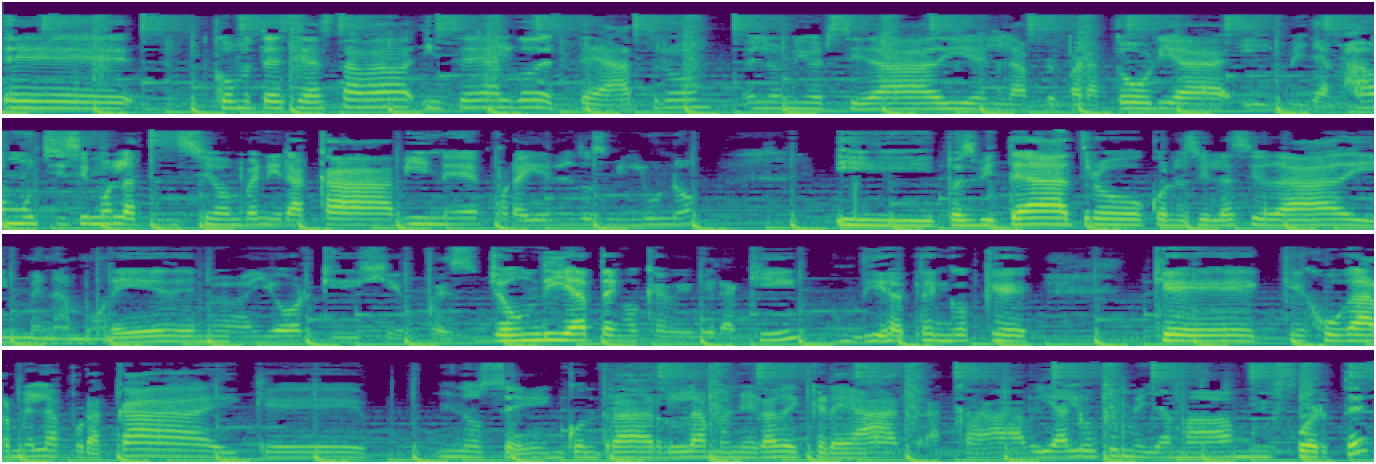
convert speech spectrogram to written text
eh, como te decía, estaba, hice algo de teatro en la universidad y en la preparatoria y me llamaba muchísimo la atención venir acá. Vine por ahí en el 2001 y pues vi teatro, conocí la ciudad y me enamoré de Nueva York y dije, pues yo un día tengo que vivir aquí, un día tengo que, que, que jugármela por acá y que, no sé, encontrar la manera de crear. Acá había algo que me llamaba muy fuerte.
